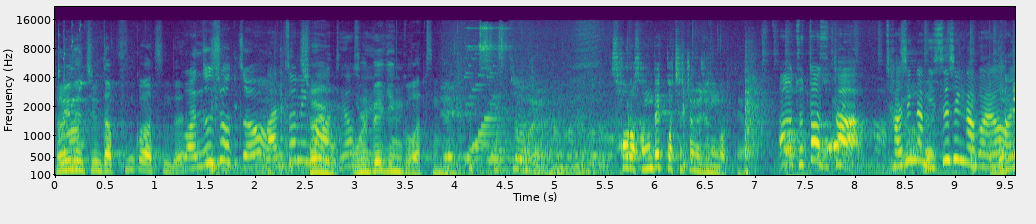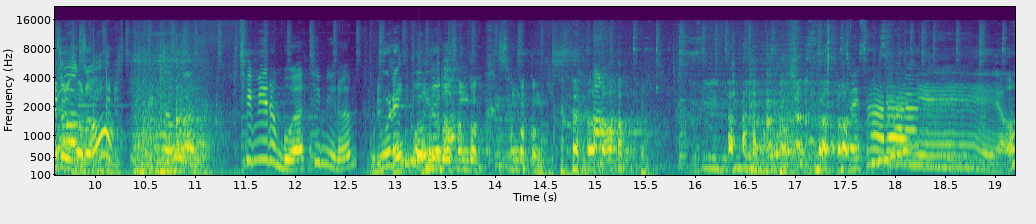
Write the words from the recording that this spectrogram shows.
저희는 지금 다푼거 같은데? 완전 쉬웠죠? 만점인 것 저희 같아요. 저희. 올백인 거 같은데? 서로 상대 거 채점해 주는 거 어때요? 아, 좋다, 좋다. 자신감 있으신가 봐요. 믿을 사람들이 있어 팀 이름 뭐야, 팀 이름? 우리, 버뮤다 삼각 삼각관계 저희 사랑해요.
